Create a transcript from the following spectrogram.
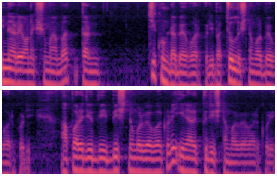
ইনারে অনেক সময় আমরা তার চিকুনটা ব্যবহার করি বা চল্লিশ নম্বর ব্যবহার করি। আপারে যদি বিশ নম্বর ব্যবহার করি, ইনারে তিরিশ নম্বর ব্যবহার করি।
